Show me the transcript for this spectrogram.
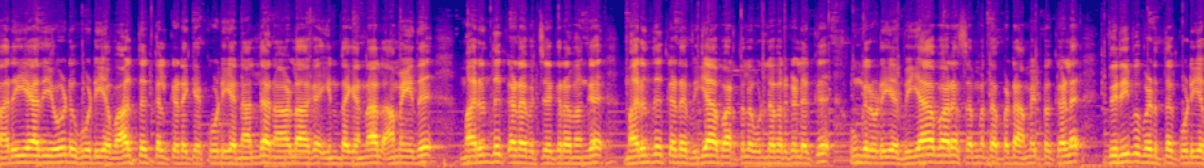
மரியாதையோடு கூடிய வாழ்த்துக்கள் கிடைக்கக்கூடிய நல்ல நாளாக இன்றைய நாள் அமைது மருந்து கடை வச்சிருக்கிறவங்க மருந்து கடை வியாபாரத்தில் உள்ளவர்களுக்கு உங்களுடைய வியாபார சம்பந்தப்பட்ட அமைப்புகளை விரிவுபடுத்தக்கூடிய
